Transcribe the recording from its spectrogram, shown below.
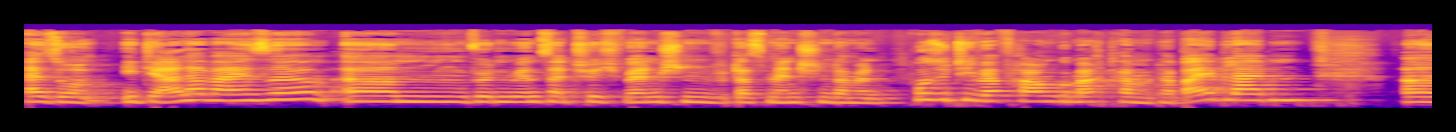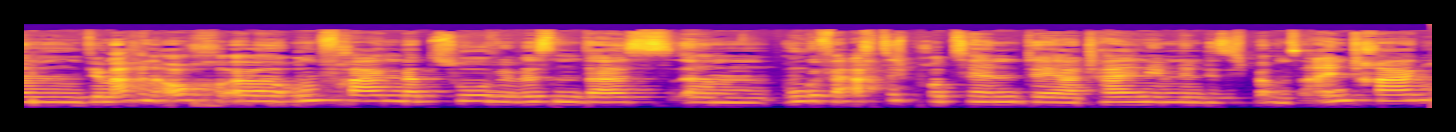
Also idealerweise ähm, würden wir uns natürlich wünschen, dass Menschen damit positive Erfahrungen gemacht haben und dabei bleiben. Ähm, wir machen auch äh, Umfragen dazu. Wir wissen, dass ähm, ungefähr 80 Prozent der Teilnehmenden, die sich bei uns eintragen,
